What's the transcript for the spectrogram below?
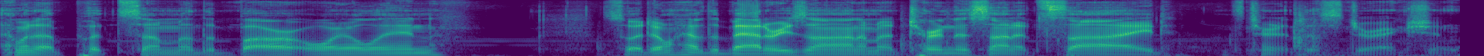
I'm going to put some of the bar oil in. So I don't have the batteries on. I'm going to turn this on its side. Let's turn it this direction.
